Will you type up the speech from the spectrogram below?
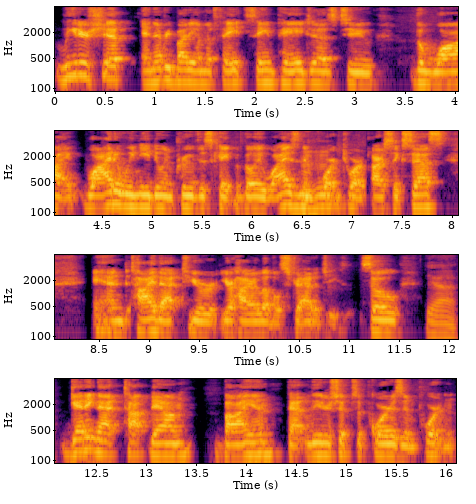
leadership and everybody on the same page as to the why. Why do we need to improve this capability? Why is it mm-hmm. important to our, our success? And tie that to your your higher level strategies. So yeah, getting that top down buy-in, that leadership support is important.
